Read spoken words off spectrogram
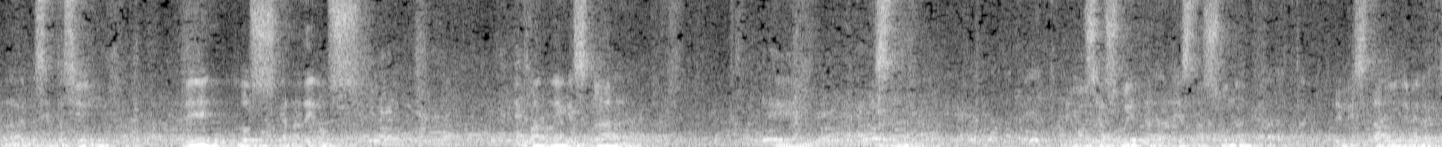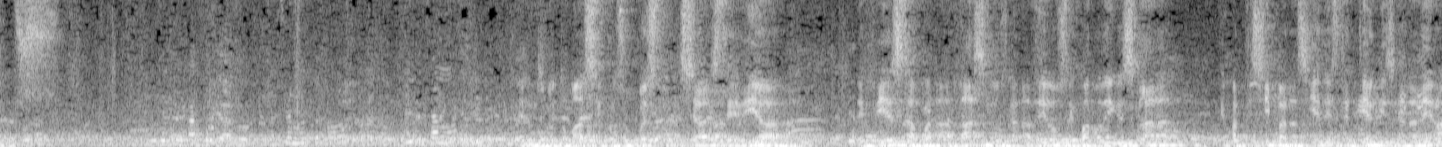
con la representación de los ganaderos de Juan Rodríguez Clara, de Isla, de José Azueta en esta zona del estado de Veracruz. En un momento más y por supuesto que sea este día de fiesta para las y los ganaderos de Juan Rodríguez Clara participan así en este tianguis ganadero,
